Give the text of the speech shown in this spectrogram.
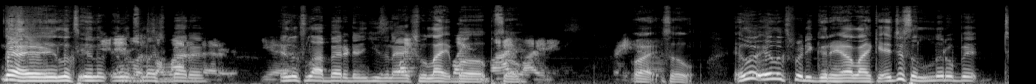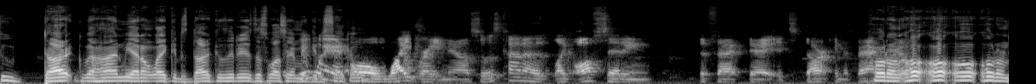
yeah, it looks it, look, It, it, looks, a much better. better. Yeah, It looks a lot better than using an like- actual light like bulb. my so right, Right. So it look it looks pretty good in here. I like it. It's just a little bit too dark behind me. I don't like it as dark as it is. That's why I say I'm You're a second all white right now, so it's kind of like offsetting the fact that it's dark in the back. Hold on. Hold, hold, hold, hold on.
